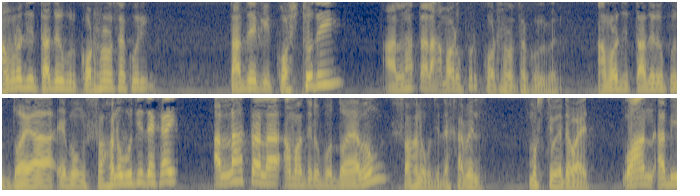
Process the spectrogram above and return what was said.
আমরা যদি তাদের উপর কঠোরতা করি, তাদেরকে কষ্ট দেই আল্লাহ তালা আমার উপর কঠোরতা করবেন। আমরা যদি তাদের উপর দয়া এবং সহানুভূতি দেখাই, আল্লাহ তালা আমাদের উপর দয়া এবং সহানুভূতি দেখাবেন। মুসলিমের রেওয়ায়ত। ওয়ান আবি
